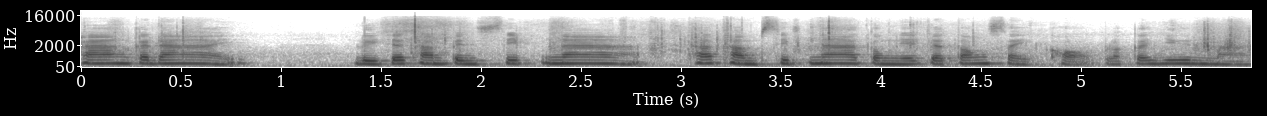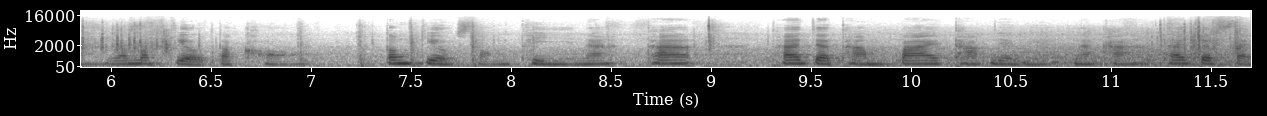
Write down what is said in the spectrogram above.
ข้างก็ได้ หรือจะทำเป็นซิปหน้า ถ้าทำซิปหน้าตรงนี้จะต้องใส่ขอบแล้วก็ยื่นมา แล้วมาเกี่ยวตะขอ ต้องเกี่ยวสองทีนะ ถ้าถ้าจะทำป้ายทับอย่างนี้นะคะ ถ้าจะใส่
